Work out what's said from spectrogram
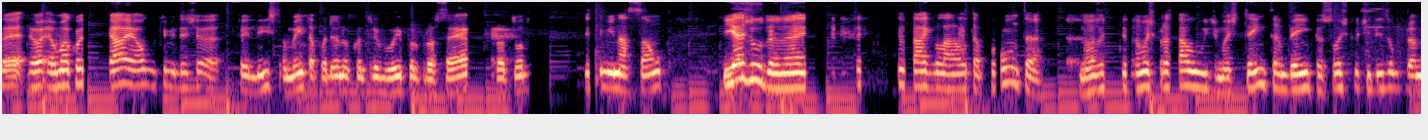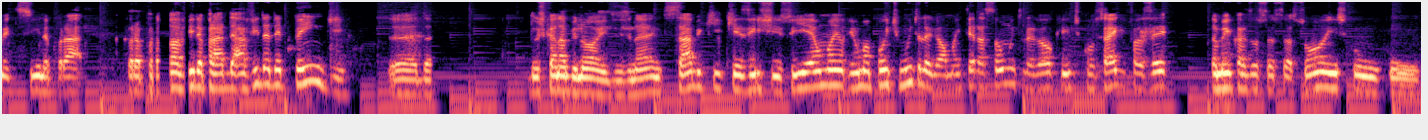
É, é uma coisa legal, é algo que me deixa feliz também, tá podendo contribuir para o processo, para toda a disseminação e ajuda, né? Tentar lá na outra ponta, nós utilizamos para saúde, mas tem também pessoas que utilizam para medicina, para para a vida, para a vida depende é, da, dos canabinoides, né? A gente sabe que, que existe isso e é uma, é uma ponte muito legal, uma interação muito legal que a gente consegue fazer também com as associações, com, com,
